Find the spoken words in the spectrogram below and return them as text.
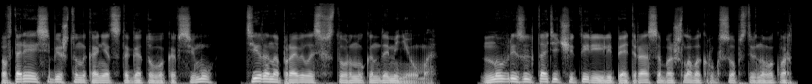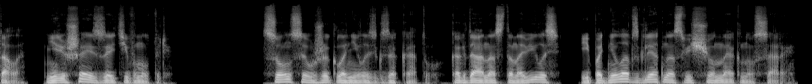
Повторяя себе, что наконец-то готова ко всему, Тира направилась в сторону кондоминиума но в результате четыре или пять раз обошла вокруг собственного квартала, не решаясь зайти внутрь. Солнце уже клонилось к закату, когда она остановилась и подняла взгляд на освещенное окно Сары.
